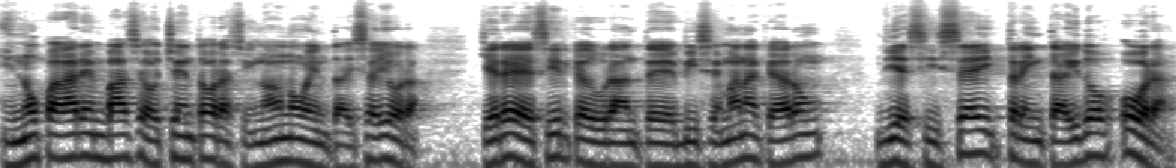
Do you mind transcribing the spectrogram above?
y no pagar en base a 80 horas, sino a 96 horas. Quiere decir que durante bisemana quedaron 16, 32 horas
